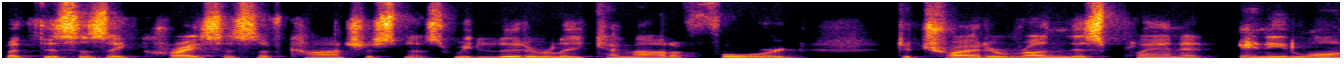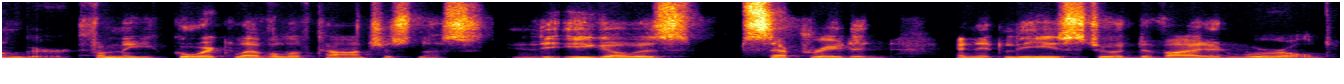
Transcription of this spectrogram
But this is a crisis of consciousness. We literally cannot afford to try to run this planet any longer from the egoic level of consciousness. The ego is separated and it leads to a divided world.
